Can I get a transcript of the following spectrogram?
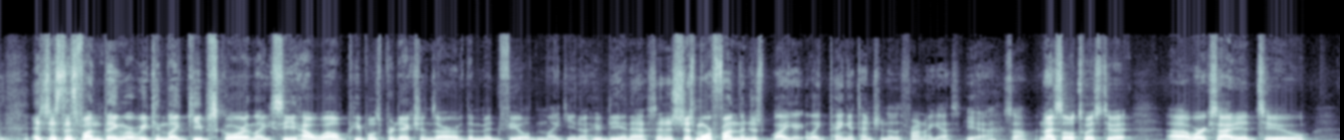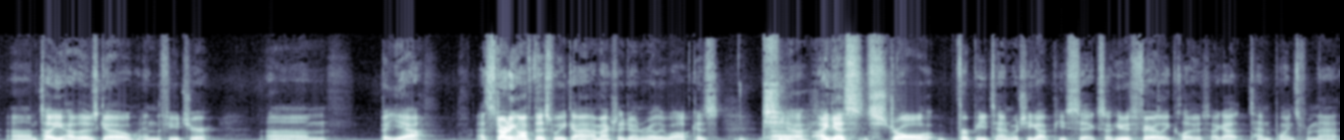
it's just this fun thing where we can like keep score and like see how well people's predictions are of the midfield and like you know who DNFs, and it's just more fun than just like like paying attention to the front, I guess. yeah. So a nice little twist to it. Uh, we're excited to um, tell you how those go in the future. Um, but yeah, uh, starting off this week, I, I'm actually doing really well because yeah. I he guess is. Stroll for P10, which he got P6, so he was fairly close. I got 10 points from that.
